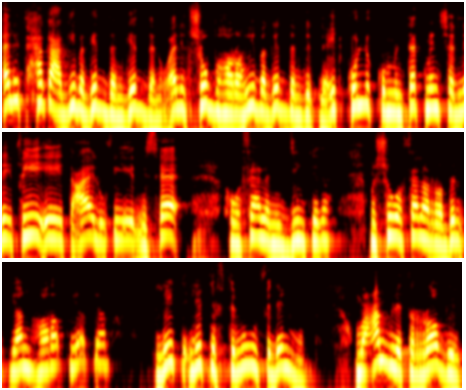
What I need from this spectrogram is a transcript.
قالت حاجة عجيبة جدا جدا وقالت شبهة رهيبة جدا جدا. لقيت كل الكومنتات منشن ليه في إيه تعالوا في إيه نساء. هو فعلا الدين كده؟ مش هو فعلا راضين؟ يا نهار أبيض يا ليه ليه تفتنوهم في دينهم؟ معاملة الراجل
